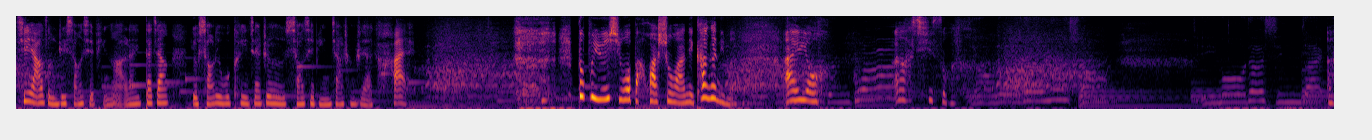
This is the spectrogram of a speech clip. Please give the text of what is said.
谢谢雅总这小血瓶啊！来，大家有小礼物可以在这小血瓶加成之下。嗨，都不允许我把话说完，你看看你们，哎呦，啊，气死我了！啊，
